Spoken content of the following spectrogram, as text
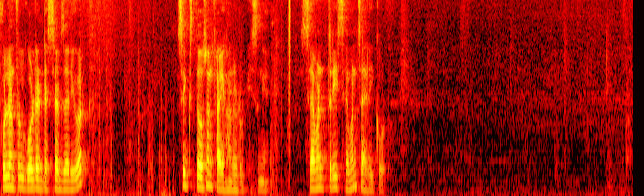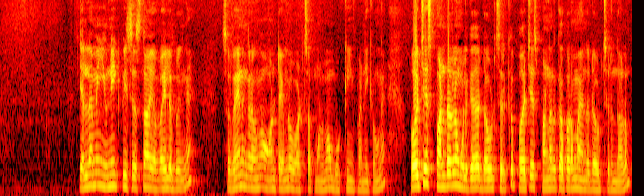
full and full golden tested zari work six thousand five hundred ருபீஸுங்க seven three seven sari code எல்லாமே யூனிக் பீசஸ் தான் அவைலபிளுங்க ஸோ வேணுங்கிறவங்க ஆன் டைமில் வாட்ஸ்அப் மூலமாக புக்கிங் பண்ணிக்கோங்க. பர்ச்சேஸ் பண்ணுறதுல உங்களுக்கு எதாவது டவுட்ஸ் இருக்குது பர்ச்சேஸ் பண்ணதுக்கப்புறமா எந்த டவுட்ஸ் இருந்தாலும்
